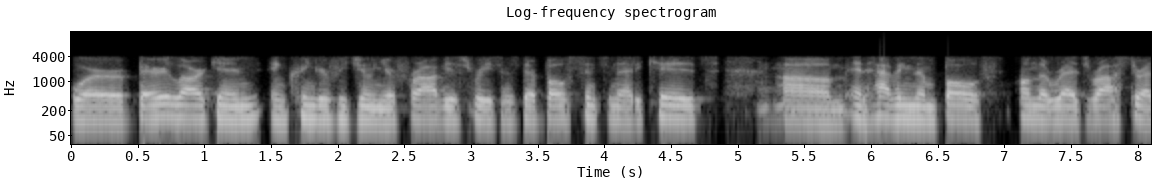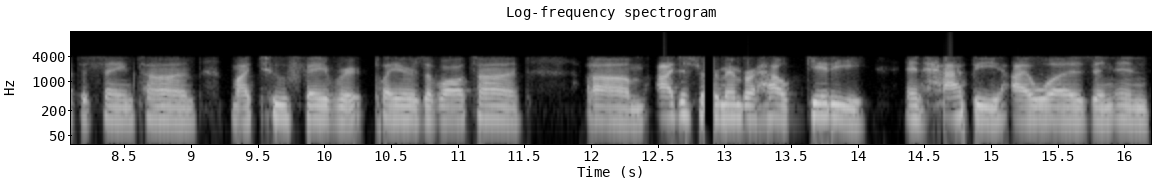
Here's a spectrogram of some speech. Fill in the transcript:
were Barry Larkin and Ken Griffey Jr. for obvious reasons. They're both Cincinnati kids, Mhm. um, and having them both on the Reds roster at the same time, my two favorite players of all time. Um, I just remember how giddy and happy I was and and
